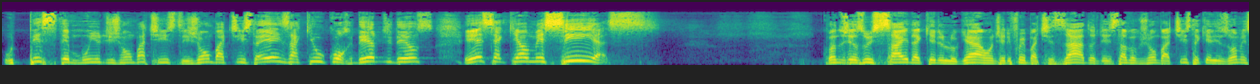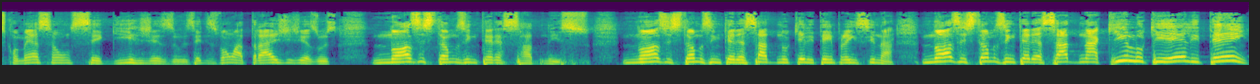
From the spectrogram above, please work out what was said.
o testemunho de João Batista. E João Batista, eis aqui o Cordeiro de Deus, esse aqui é o Messias. Quando Jesus sai daquele lugar onde ele foi batizado, onde ele estava com João Batista, aqueles homens começam a seguir Jesus. Eles vão atrás de Jesus. Nós estamos interessados nisso. Nós estamos interessados no que ele tem para ensinar. Nós estamos interessados naquilo que ele tem. O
